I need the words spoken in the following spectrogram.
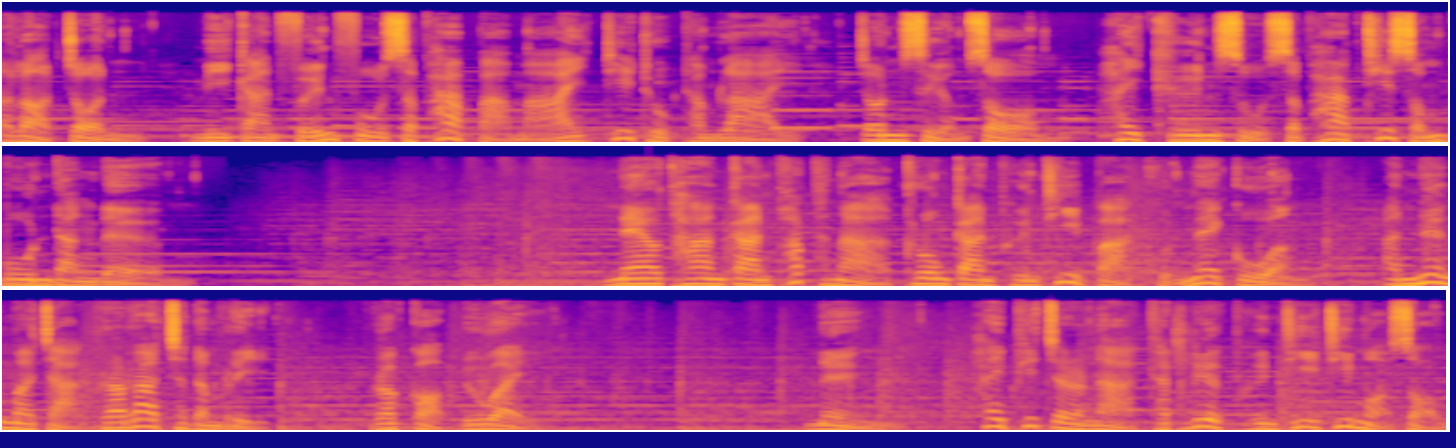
ตลอดจนมีการฟื้นฟูสภาพป่าไม้ที่ถูกทำลายจนเสื่อมโทรมให้คืนสู่สภาพที่สมบูรณ์ดังเดิม แนวทางการพัฒนาโครงการพื้นที่ป่าขุนแม่กวง อันเนื่องมาจากพระราชดำริ ประกอบด้วย 1. ให้พิจารณาคัดเลือกพื้นที่ที่เหมาะสม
